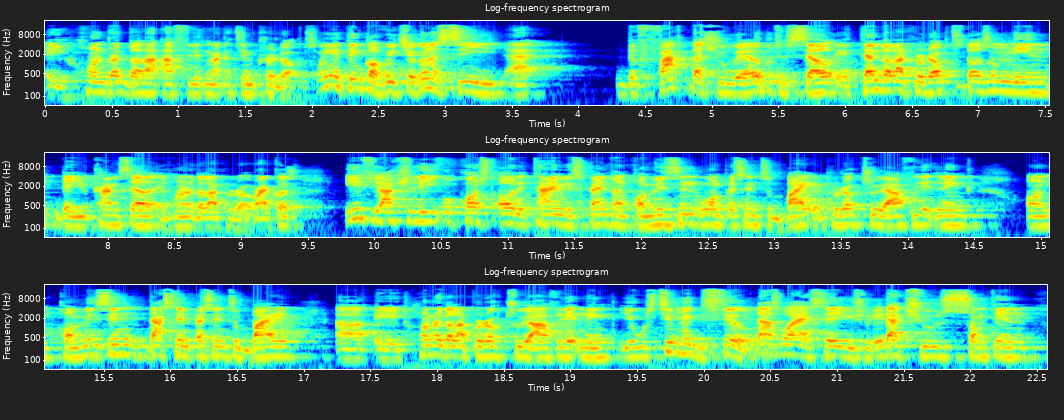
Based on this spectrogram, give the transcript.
a $100 affiliate marketing product. When you think of it, you're going to see that the fact that you were able to sell a $10 product doesn't mean that you can't sell a $100 product, right? Because if you actually focused all the time you spent on convincing one person to buy a product through your affiliate link, on convincing that same person to buy uh, a hundred dollar product through your affiliate link, you will still make the sale. That's why I say you should either choose something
